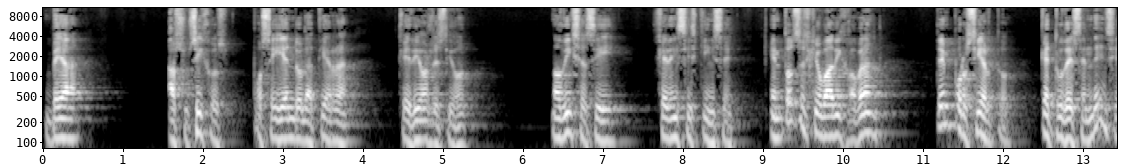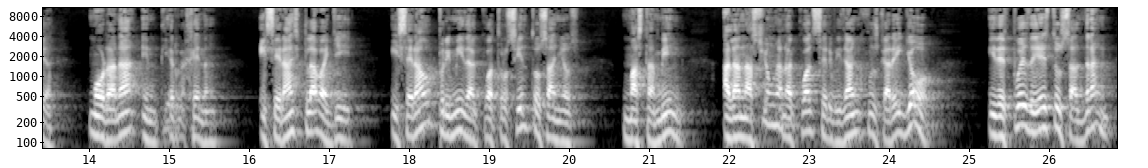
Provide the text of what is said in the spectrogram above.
vea a sus hijos poseyendo la tierra que Dios les dio. No dice así Génesis 15. Entonces Jehová dijo a Abraham, ten por cierto que tu descendencia morará en tierra ajena y será esclava allí y será oprimida cuatrocientos años, mas también a la nación a la cual servirán juzgaré yo, y después de esto saldrán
